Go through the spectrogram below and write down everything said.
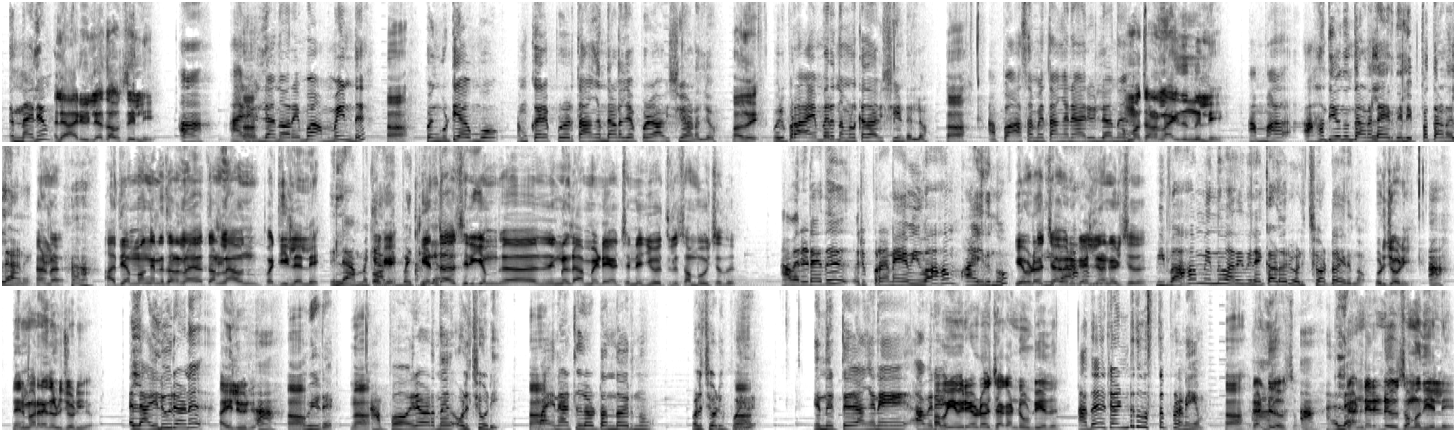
എന്നാലും അല്ല ആരും ഇല്ലാത്ത അവസ്ഥയില്ലേ? ആ ആരും ഇല്ലാന്ന് പറയുമ്പോ അമ്മയുണ്ട്. ആ. പെൺകുട്ടിയാകുമ്പോ നമുക്ക് എപ്പോഴും താങ്ങുന്നതാണല്ലോ എപ്പോഴും ആവശ്യമാണല്ലോ. അതെ. ഒരു പ്രായം വരെ നമ്മൾക്കത് ആവശ്യമുണ്ടല്ലോ. ആ. അപ്പൊ ആ സമയത്ത് അങ്ങനെ ആരും ഇല്ലാന്ന് അമ്മ തണലായി നിന്നില്ലേ? അമ്മ ആദ്യമൊന്നും തണലായിരുന്നില്ല ഇപ്പൊ തണലാണ്. ആണ്. ആദ്യം അമ്മ അങ്ങനെ തണലായ തണലാവാൻ പറ്റിയില്ല അല്ലേ? ഇല്ല അമ്മയ്ക്ക് ഓക്കെ. ആദ്യം പറ്റില്ല എന്താ ശരിക്കും ആ, നിങ്ങളുടെ അമ്മയുടെയും അച്ഛന്റെ ജീവിതത്തിൽ സംഭവിച്ചത്? അവരുടേത് ഒരു പ്രണയ വിവാഹം ആയിരുന്നു. എവിടെ വെച്ചാ അവർ കല്യാണം കഴിച്ചത്? വിവാഹം എന്ന് പറയുന്നതിനേക്കാൾ ഒരു ഒളിച്ചോട്ടമായിരുന്നു. ഒളിച്ചോടി? ആ. ഒളിച്ചോടിയോ? അല്ല അയിലൂരാണ്. അയിലൂര്. ആ വീട്. അപ്പൊ അവരവിടെ നിന്ന് ഒളിച്ചോടി. വയനാട്ടിലോട്ട് എന്തായിരുന്നു? ഒളിച്ചോടി പോയത്. എന്നിട്ട് അങ്ങനെ അവർ എവിടെ വെച്ചാ കണ്ടുമുട്ടിയത്? അത് രണ്ടു ദിവസത്തെ പ്രണയം. രണ്ട് ദിവസം. രണ്ട് രണ്ട് ദിവസം മതിയല്ലേ.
